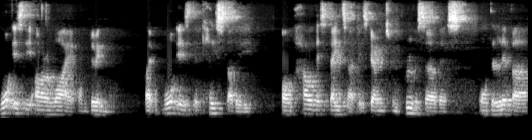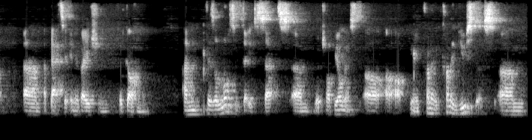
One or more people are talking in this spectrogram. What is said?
what is the ROI on doing that? Like, what is the case study of how this data is going to improve a service or deliver um, a better innovation for government? And there's a lot of data sets, um, which I'll be honest, are, are, you know, kind of kind of useless. Um,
